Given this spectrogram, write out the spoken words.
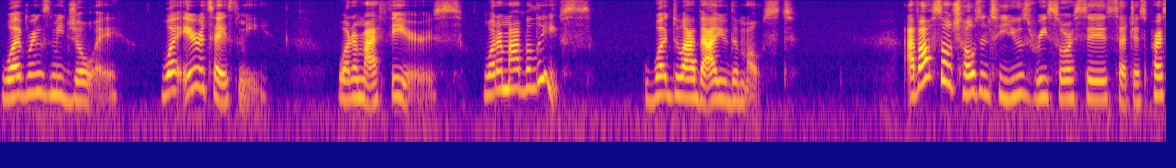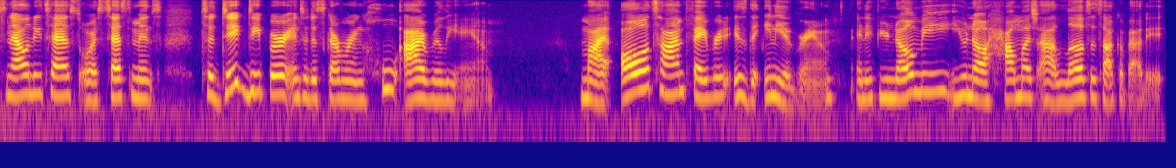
What brings me joy? What irritates me? What are my fears? What are my beliefs? What do I value the most? I've also chosen to use resources such as personality tests or assessments to dig deeper into discovering who I really am. My all time favorite is the Enneagram. And if you know me, you know how much I love to talk about it.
